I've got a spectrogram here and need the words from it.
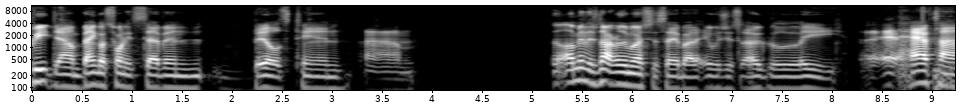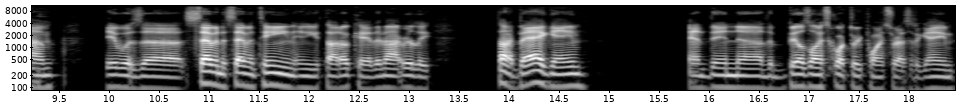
beatdown. Bengals twenty seven, Bills ten. Um, I mean, there's not really much to say about it. It was just ugly. At halftime, it was uh seven to seventeen, and you thought, okay, they're not really. It's not a bad game. And then uh, the Bills only scored three points the rest of the game.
